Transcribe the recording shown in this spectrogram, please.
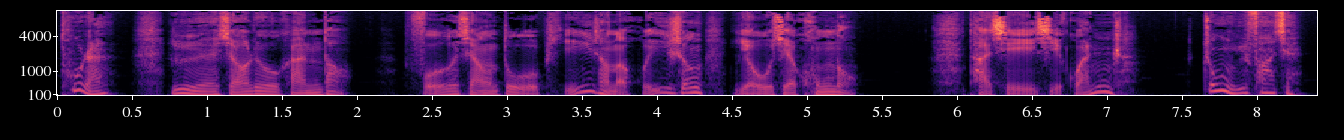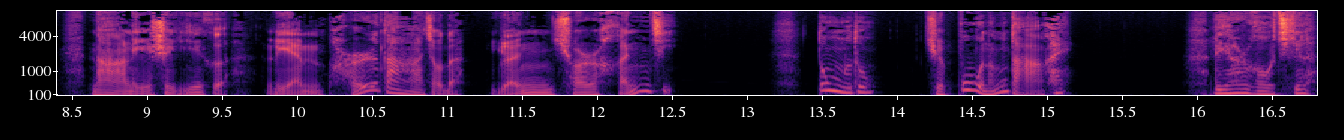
突然，岳小六感到佛像肚皮上的回声有些空洞，他细细观察，终于发现那里是一个脸盆大小的圆圈痕迹，动了动却不能打开。李二狗急了：“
